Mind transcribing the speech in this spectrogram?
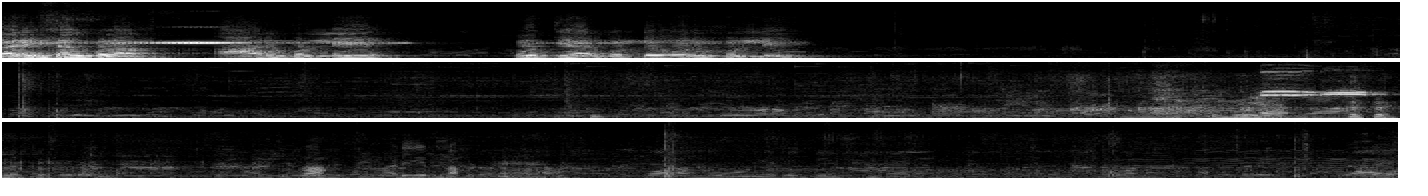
கரிசல் குளம். ஆறு புள்ளி கூத்தியார் குண்டு ஒரு புள்ளி. அடிக்கிறா ஏய்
